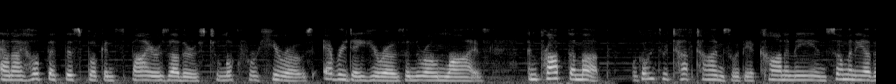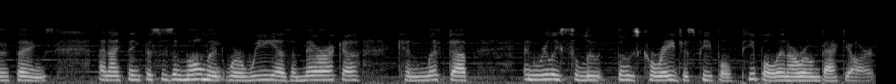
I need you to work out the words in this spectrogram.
And I hope that this book inspires others to look for heroes, everyday heroes in their own lives, and prop them up. We're going through tough times with the economy and so many other things. And I think this is a moment where we as America can lift up and really salute those courageous people, people in our own backyard.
